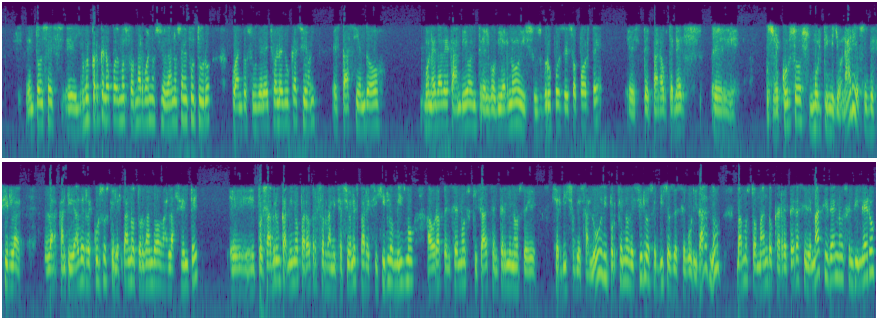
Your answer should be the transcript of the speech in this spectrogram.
entonces, eh, yo creo que no podemos formar buenos ciudadanos en el futuro cuando su derecho a la educación está siendo moneda de cambio entre el gobierno y sus grupos de soporte este, para obtener eh, pues, recursos multimillonarios, es decir, la, la cantidad de recursos que le están otorgando a la gente, eh, pues abre un camino para otras organizaciones para exigir lo mismo. Ahora pensemos quizás en términos de servicios de salud y por qué no decir los servicios de seguridad, ¿no? Vamos tomando carreteras y demás y denos el dinero,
